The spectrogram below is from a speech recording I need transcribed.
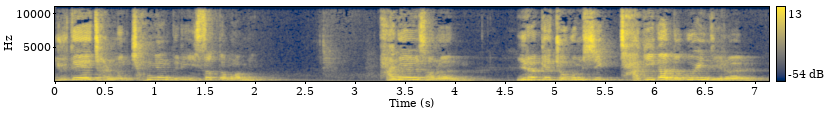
유대의 젊은 청년들이 있었던 겁니다. 다니엘서는 이렇게 조금씩 자기가 누구인지를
